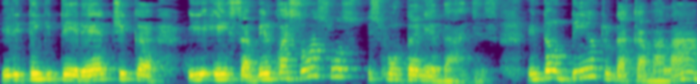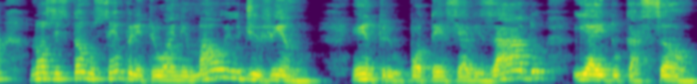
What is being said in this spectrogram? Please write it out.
ele tem que ter ética e, em saber quais são as suas espontaneidades. Então, dentro da Kabbalah, nós estamos sempre entre o animal e o divino, entre o potencializado e a educação,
